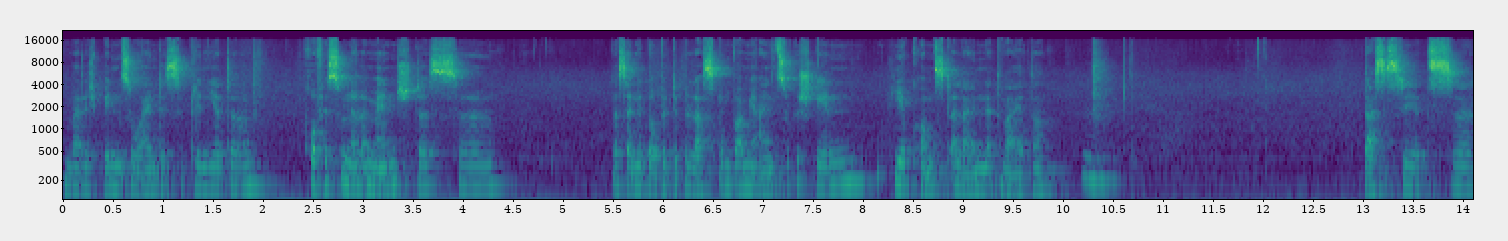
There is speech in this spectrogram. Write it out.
weil ich bin so ein disziplinierter professioneller Mensch, dass äh, das eine doppelte Belastung war, mir einzugestehen, hier kommst allein nicht weiter. Mhm. Das ist jetzt äh,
